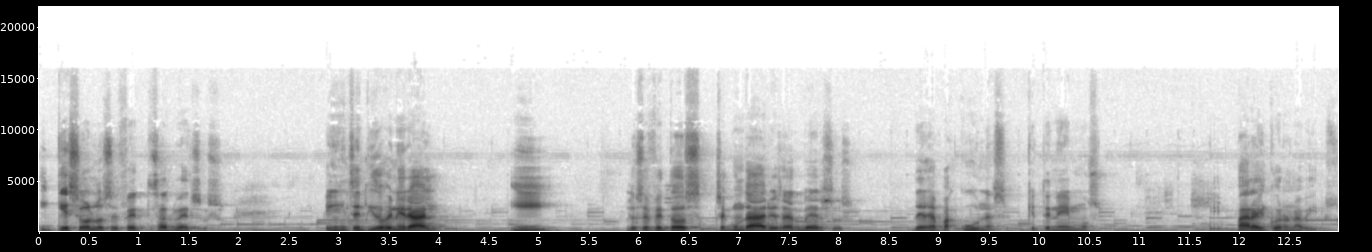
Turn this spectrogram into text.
y qué son los efectos adversos? En el sentido general y los efectos secundarios adversos de las vacunas que tenemos eh, para el coronavirus.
